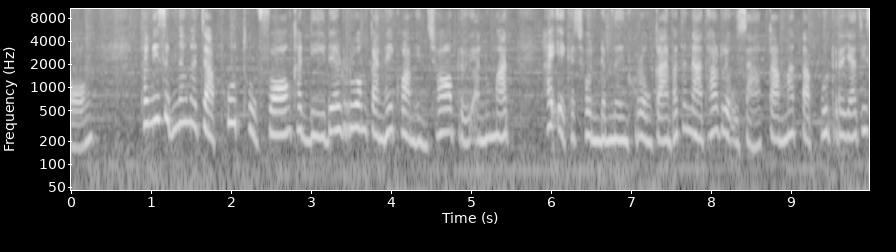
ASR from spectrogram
2542 ทั้งนี้สืบเนื่องมาจากผู้ถูกฟ้องคดีได้ร่วมกันให้ความเห็นชอบหรืออนุมัติ ให้เอกชนดำเนินโครงการพัฒนาท่าเรืออุตสาหกรรมมาตาพุทธระยะที่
